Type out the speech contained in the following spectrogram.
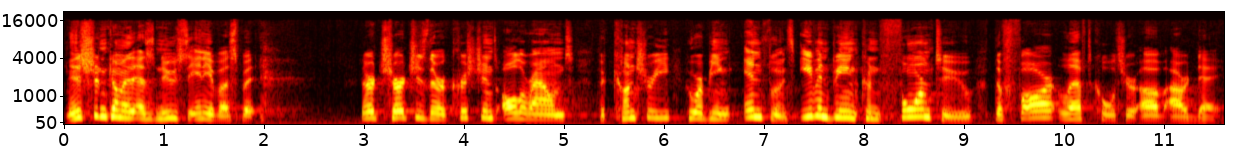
And this shouldn't come as news to any of us, but there are churches, there are Christians all around the country who are being influenced, even being conformed to the far left culture of our day.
